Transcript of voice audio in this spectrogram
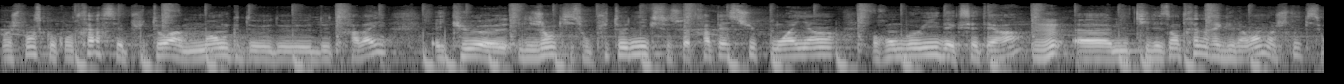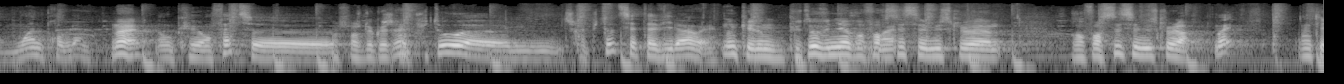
Moi, je pense qu'au contraire, c'est plutôt un manque de, de- de travail et que euh, les gens qui sont plus toniques, que ce soit trapèze sup moyen, rhomboïde, etc., Mhm. qui les entraînent régulièrement, moi, je trouve qu'ils ont moins de problèmes. Ouais, Donc, en fait, on change de je serais plutôt, je serais plutôt de cet avis-là, ouais. Ok, donc plutôt venir renforcer ces muscles, renforcer ces muscles-là. Ouais. Ok.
